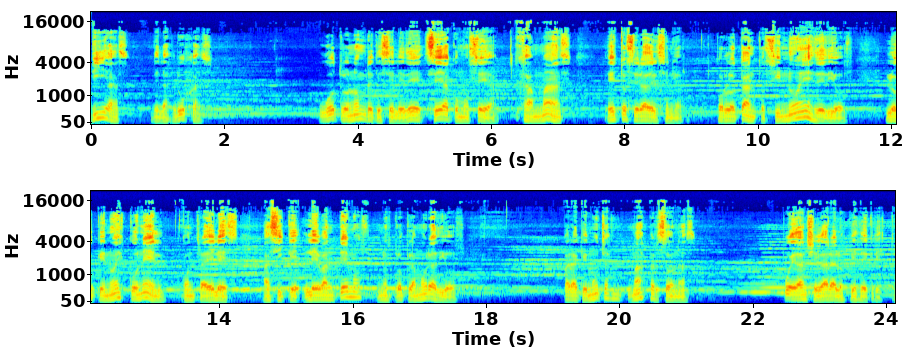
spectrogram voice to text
días de las brujas, u otro nombre que se le dé, sea como sea, jamás esto será del Señor. Por lo tanto, si no es de Dios, lo que no es con Él, contra Él es. Así que levantemos nuestro clamor a Dios para que muchas más personas puedan llegar a los pies de Cristo.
